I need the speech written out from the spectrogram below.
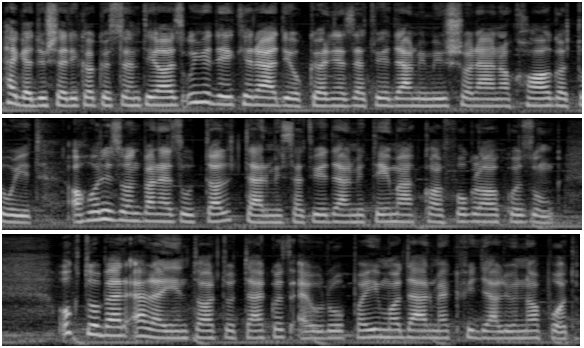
Hegedűs Erika köszönti az Újvidéki Rádió környezetvédelmi műsorának hallgatóit. A Horizontban ezúttal természetvédelmi témákkal foglalkozunk. Október elején tartották az Európai Madár Megfigyelő Napot.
